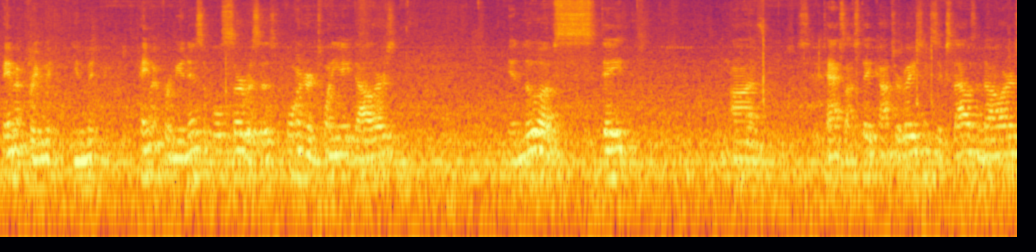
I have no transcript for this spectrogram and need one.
Payment for, municipal services, $428 in lieu of state on tax on state conservation, $6,000.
